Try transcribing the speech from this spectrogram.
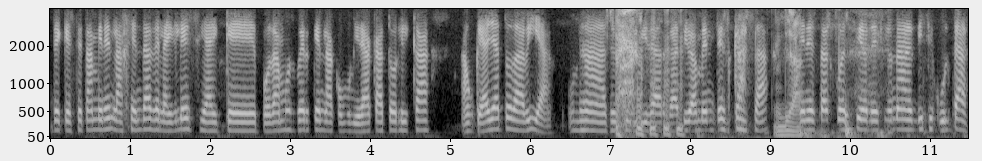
de que esté también en la agenda de la Iglesia y que podamos ver que en la comunidad católica aunque haya todavía una sensibilidad relativamente escasa en estas cuestiones y una dificultad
